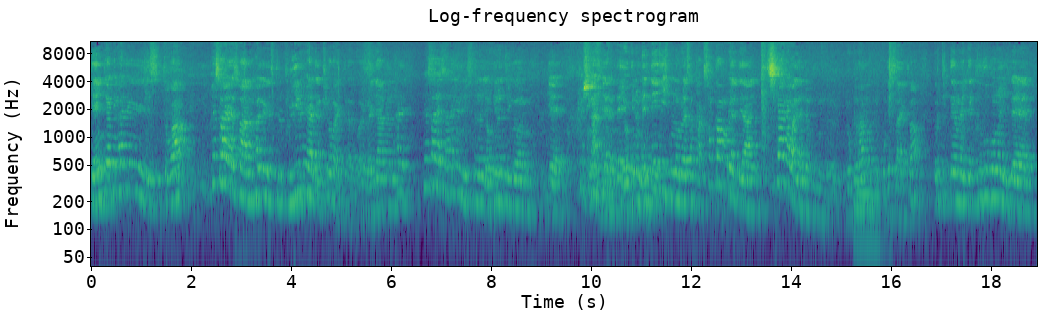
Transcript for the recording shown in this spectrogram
개인적인 할 일 리스트와 회사에서 하는 할 일 리스트를 분리를 해야 될 필요가 있더라고요. 왜냐하면 할- 회사에서 할 일 리스트는 여기는 지금 이게 표시가 안 되는데 여기는 맨데이 기준으로 해서 각 성과물에 대한 시간에 관련된 부분들을 요구를 하거든요. 고객사에서 그렇기 때문에 이제 그 부분은 이제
